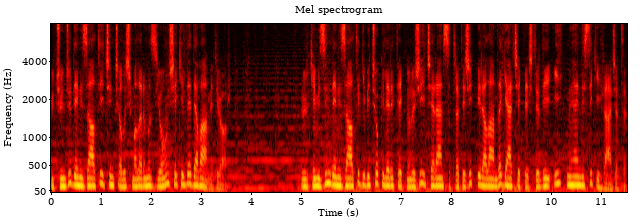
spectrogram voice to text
Üçüncü denizaltı için çalışmalarımız yoğun şekilde devam ediyor. Ülkemizin denizaltı gibi çok ileri teknoloji içeren stratejik bir alanda gerçekleştirdiği ilk mühendislik ihracatı.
